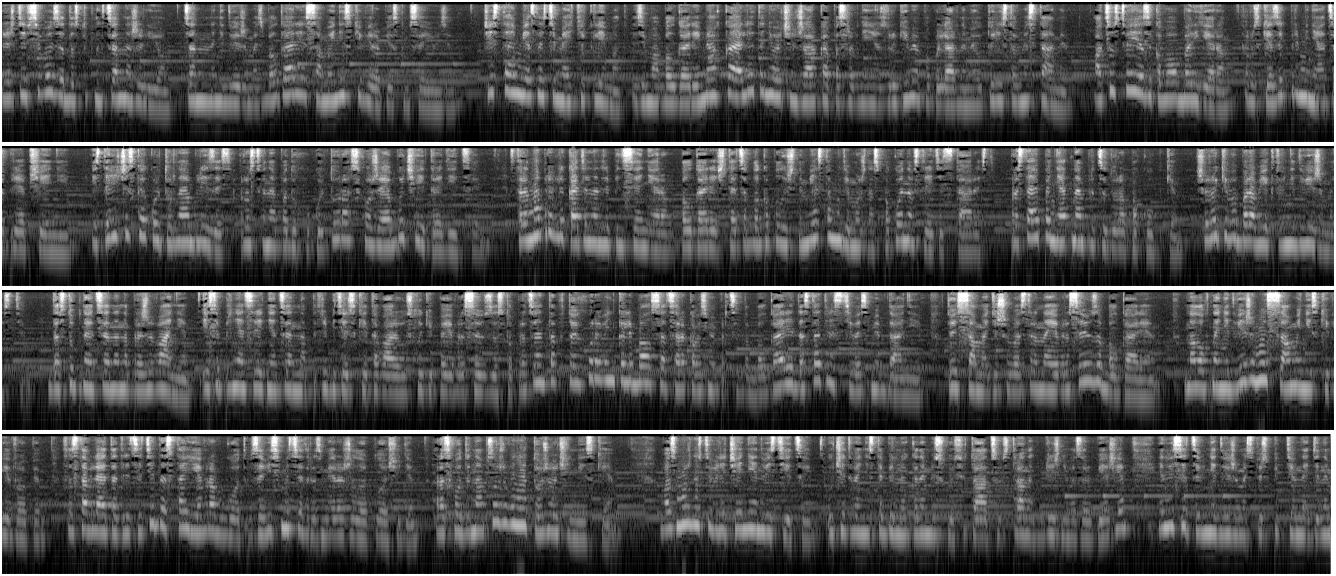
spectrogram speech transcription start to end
Прежде всего из-за доступных цен на жилье. Цены на недвижимость в Болгарии самые низкие в Европейском Союзе. Чистая местность и мягкий климат. Зима в Болгарии мягкая, а лето не очень жаркое по сравнению с другими популярными у туристов местами. Отсутствие языкового барьера. Русский язык применяется при общении. Историческая и культурная близость. Родственная по духу культура, схожие обычаи и традиции. Страна привлекательна для пенсионеров. Болгария считается благополучным местом, где можно спокойно встретить старость. Простая и понятная процедура покупки. Широкий выбор объектов недвижимости. Доступные цены на проживание. Если принять средние цены на потребительские товары и услуги по Евросоюзу за 100%, то их уровень колебался от 48% в Болгарии до 138 в Дании, то есть самая дешевая страна Евросоюза – Болгария. Налог на недвижимость самый низкий в Европе, составляет от 30 до 100 евро в год, в зависимости от размера жилой площади. Расходы на обслуживание тоже очень низкие. Возможность увеличения инвестиций. Учитывая нестабильную экономическую ситуацию в странах ближнего зарубежья, инвестиции в недвижимость перспективной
